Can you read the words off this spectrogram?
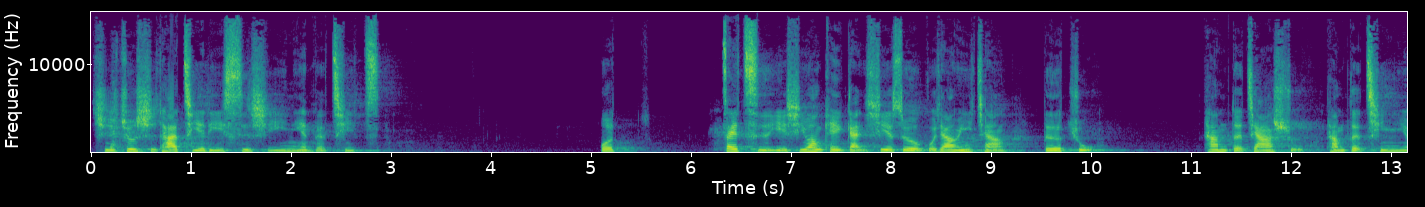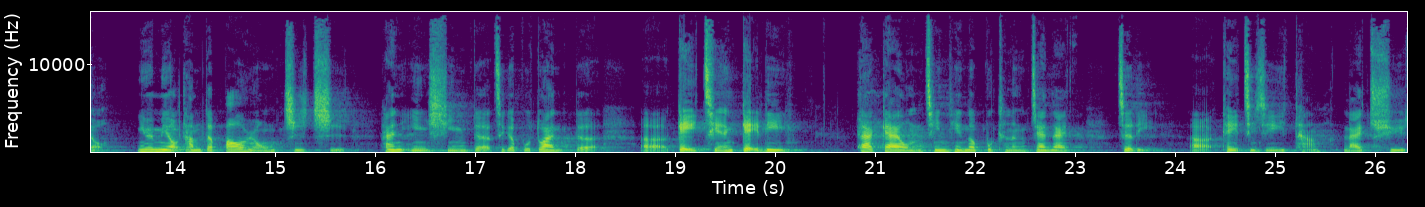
其实就是他结离四十一年的妻子。我在此也希望可以感谢所有国家文艺奖得主、他们的家属、他们的亲友，因为没有他们的包容、支持和隐形的这个不断的。呃，给钱给力，大概我们今天都不可能站在这里，呃，可以聚集一堂来去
